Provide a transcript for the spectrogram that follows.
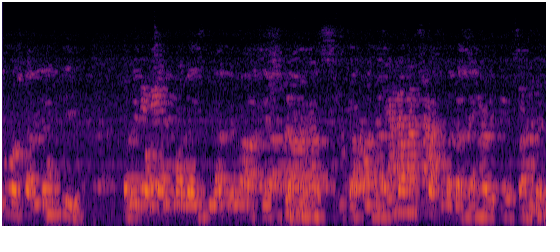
5 dan 9, terima kasih atas ucapan dan pada siang hari ini. Sampai.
